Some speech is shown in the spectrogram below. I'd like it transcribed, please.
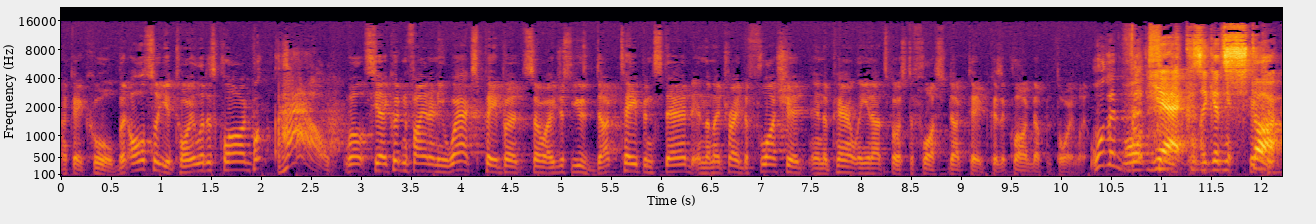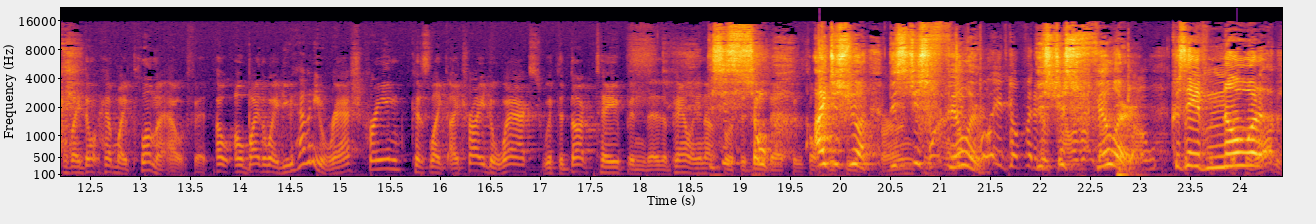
Okay, cool. But also, your toilet is clogged? Well, how? Well, see, I couldn't find any wax paper, so I just used duct tape instead, and then I tried to flush it, and apparently you're not supposed to flush duct tape because it clogged up the toilet. Well, then Well, yeah, because it gets stuck. Because I don't have my plumber outfit. Oh, oh, by the way, do you have any rash cream? Because, like, I tried to wax with the duct tape, and uh, apparently you're not This supposed to so. do that. 'cause it's all I just feel like this is just filler. Please go finish This is just shower right now. filler. Because they have no other.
